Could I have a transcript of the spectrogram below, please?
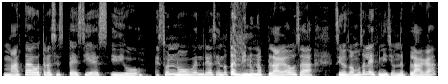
mata a otras especies y digo, ¿eso no vendría siendo también una plaga? O sea, si nos vamos a la definición de plaga,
